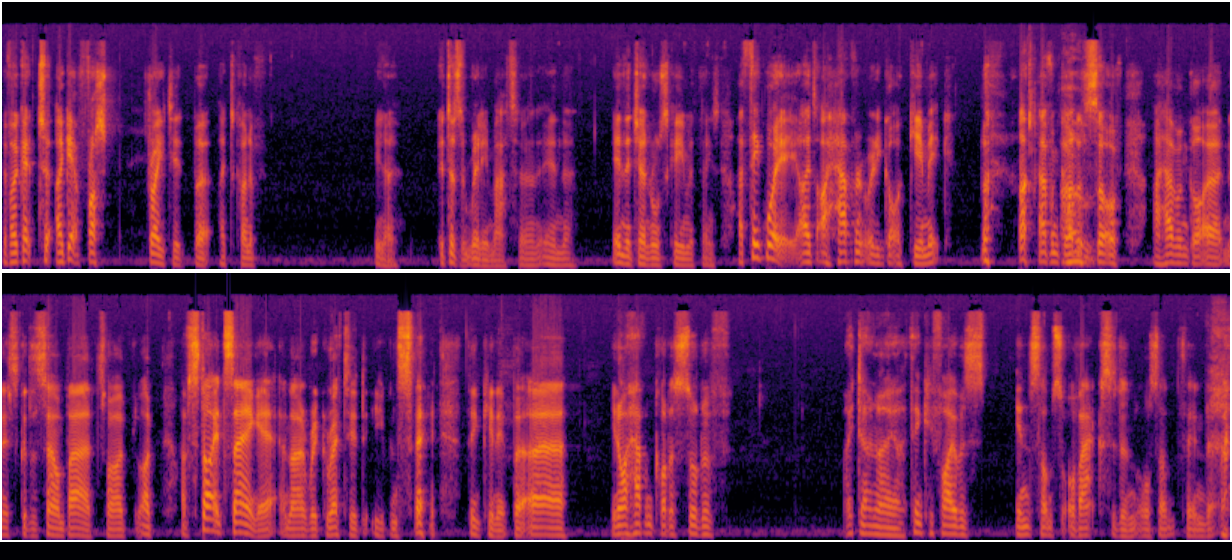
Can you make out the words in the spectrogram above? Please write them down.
If I get to, I get frustrated, but I kind of, you know, it doesn't really matter in the in the general scheme of things. I think what I, I haven't really got a gimmick. I haven't got Oh. a sort of. I haven't got a. And it's going to sound bad, so I've, I've I've started saying it, and I regretted even saying thinking it. But uh, you know, I haven't got a sort of. I don't know. I think if I was in some sort of accident or something, that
